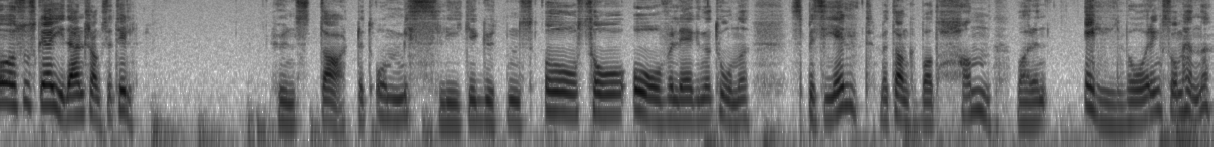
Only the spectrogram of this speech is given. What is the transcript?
og så skal jeg gi deg en sjanse til. Hun startet å mislike guttens å så overlegne tone, spesielt med tanke på at han var en elleveåring som henne.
